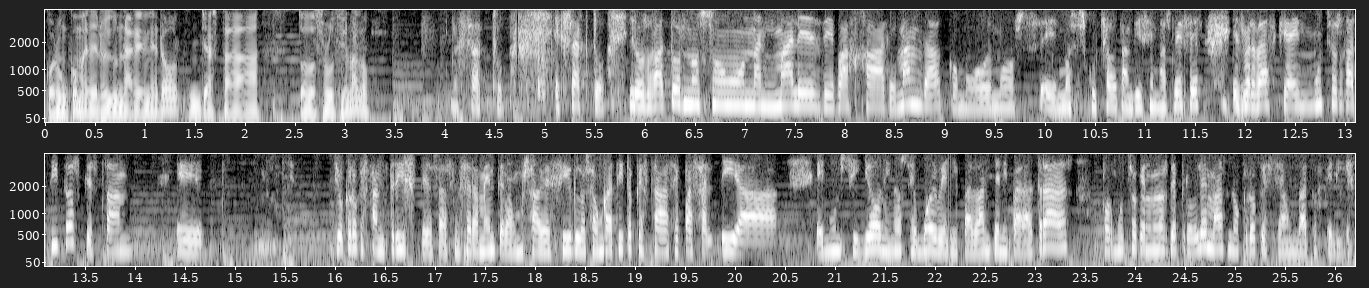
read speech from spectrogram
con un comedero y un arenero ya está todo solucionado. Exacto, exacto. Los gatos no son animales de baja demanda, como hemos, hemos escuchado tantísimas veces. Es verdad que hay muchos gatitos que están... Eh, yo creo que están tristes, sinceramente, vamos a decirlo. O sea, un gatito que está, se pasa el día en un sillón y no se mueve ni para adelante ni para atrás, por mucho que no nos dé problemas, no creo que sea un gato feliz.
